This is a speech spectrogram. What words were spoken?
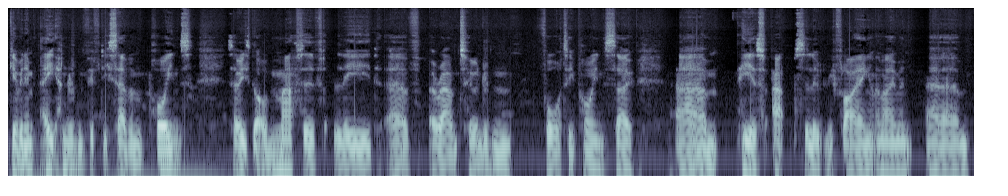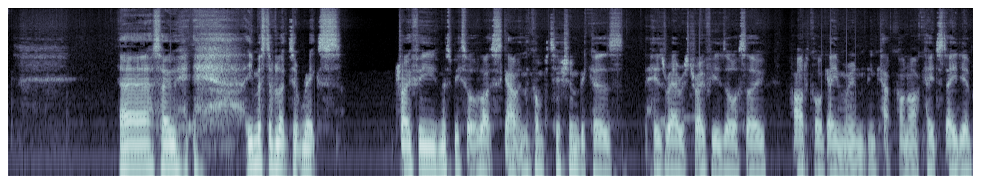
giving him 857 points. So he's got a massive lead of around 240 points. So um, he is absolutely flying at the moment. Um, uh, so he must have looked at Rick's trophy. He must be sort of like scouting the competition because his rarest trophy is also hardcore gamer in, in Capcom Arcade Stadium.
